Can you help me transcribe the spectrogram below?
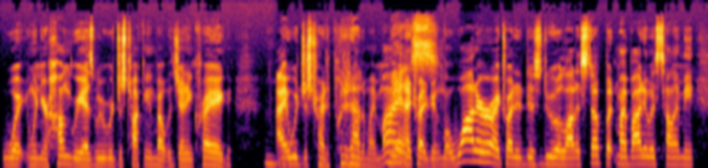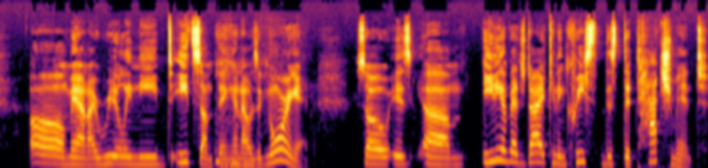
what when you're hungry, as we were just talking about with Jenny Craig. I would just try to put it out of my mind. I Yes. try to drink more water. I try to just do a lot of stuff, but my body was telling me, "Oh man, I really need to eat something," and I was ignoring it. So is um, eating a veg diet can increase this detachment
